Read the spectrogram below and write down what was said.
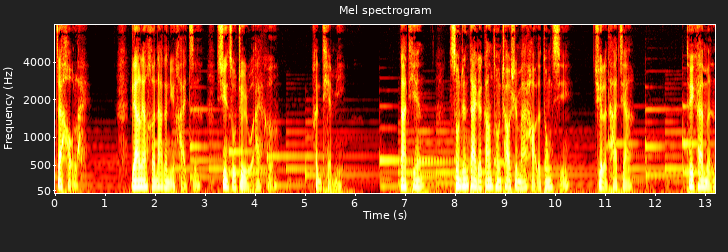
再后来，凉凉和那个女孩子迅速坠入爱河，很甜蜜。那天，宋真带着刚从超市买好的东西，去了他家。推开门，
